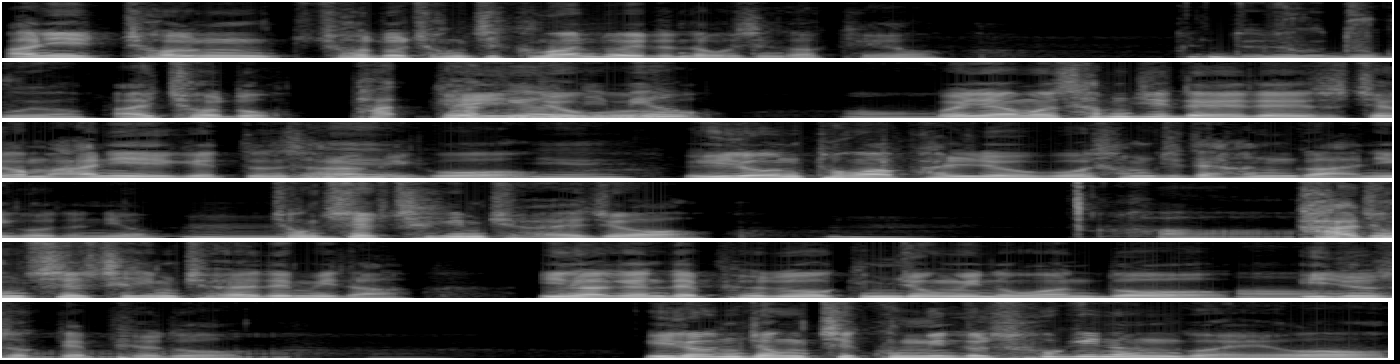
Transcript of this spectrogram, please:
아니 전 저도 정치 그만둬야 된다고 생각해요. 누, 누구요? 아니 저도 바, 개인적으로. 어. 왜냐하면 삼지대에 대해서 제가 많이 얘기했던 사람이고 예, 예. 이런 통합하려고 삼지대 하는 거 아니거든요. 음. 정치적 책임 져야죠. 음. 다 정치적 책임 져야 됩니다. 이낙연 대표도 김종민 의원도 어. 이준석 대표도 이런 정치 국민들 속이는 거예요.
